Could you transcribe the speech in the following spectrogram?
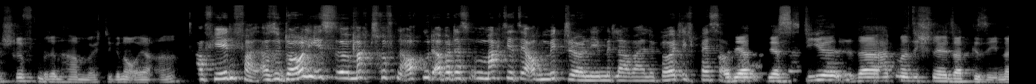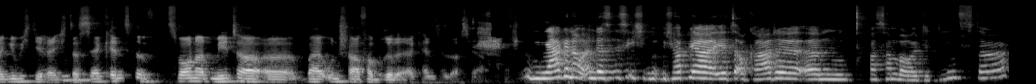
Schriften drin haben möchte, genau, ja. Auf jeden Fall. Also Dolly ist, äh, macht Schriften auch gut, aber das macht jetzt ja auch mit Journey mittlerweile deutlich besser. Aber der, der Stil, da hat man sich schnell satt gesehen, da gebe ich dir recht. Das mhm. erkennst du 200 Meter äh, bei unscharfer Brille, erkennst du das, ja. Ja, genau. Und das ist, ich, ich habe ja jetzt auch gerade, ähm, was haben wir heute, Dienstag?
